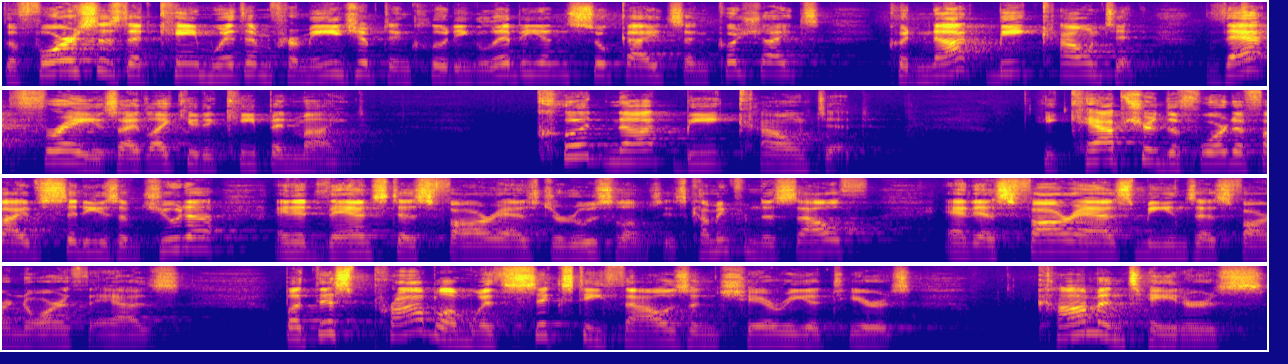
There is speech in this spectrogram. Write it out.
The forces that came with him from Egypt, including Libyans, Sukkites, and Cushites, could not be counted. That phrase I'd like you to keep in mind could not be counted. He captured the fortified cities of Judah and advanced as far as Jerusalem. So he's coming from the south and as far as means as far north as. But this problem with 60,000 charioteers, commentators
